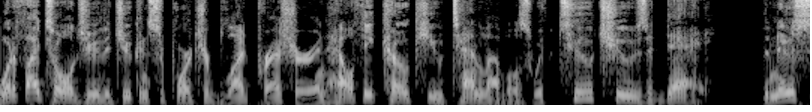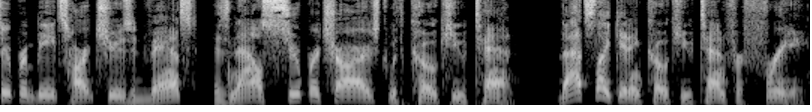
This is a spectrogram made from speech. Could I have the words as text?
What if I told you that you can support your blood pressure and healthy CoQ10 levels with two chews a day? The new SuperBeets Heart Chews Advanced is now supercharged with CoQ10. That's like getting CoQ10 for free.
